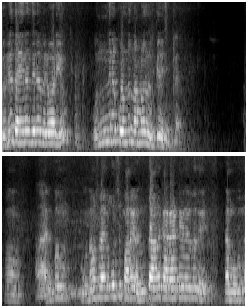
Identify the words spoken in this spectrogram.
ഒരു ദൈനംദിന പരിപാടിയും ഒന്നിനെ കൊണ്ടും നമ്മൾ നിർത്തി വെച്ചിട്ടില്ല അപ്പം അതായത് ഇപ്പം മുകുന്ദ മാഷ് അതിനെ കുറിച്ച് പറയും. എന്താണ് കരാട്ടെ എന്നുള്ളത്? ദാ മുകുന്ദ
